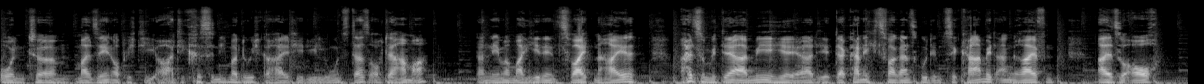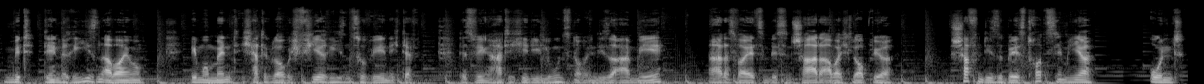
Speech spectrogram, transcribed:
Und ähm, mal sehen, ob ich die... Oh, die kriegst du nicht mal durchgeheilt hier, die Loons. Das ist auch der Hammer. Dann nehmen wir mal hier den zweiten Heil. Also mit der Armee hier, ja, die, da kann ich zwar ganz gut im CK mit angreifen, also auch mit den Riesen, aber im, im Moment, ich hatte glaube ich vier Riesen zu wenig. Der, deswegen hatte ich hier die Loons noch in dieser Armee. Ah, das war jetzt ein bisschen schade, aber ich glaube, wir schaffen diese Base trotzdem hier. Und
